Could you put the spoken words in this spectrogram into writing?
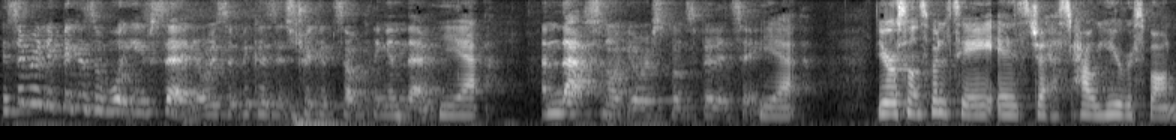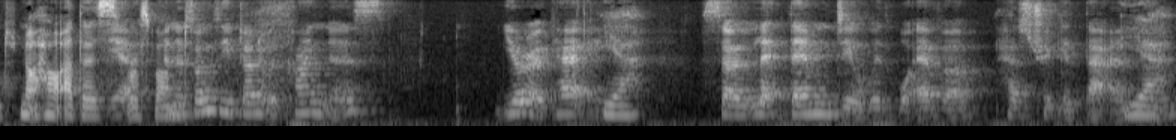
is it really because of what you've said, or is it because it's triggered something in them? yeah And that's not your responsibility. Yeah. Your responsibility is just how you respond, not how others Yeah. respond. And as long as you've done it with kindness, you're okay. yeah. So let them deal with whatever has triggered that. Yeah. them,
